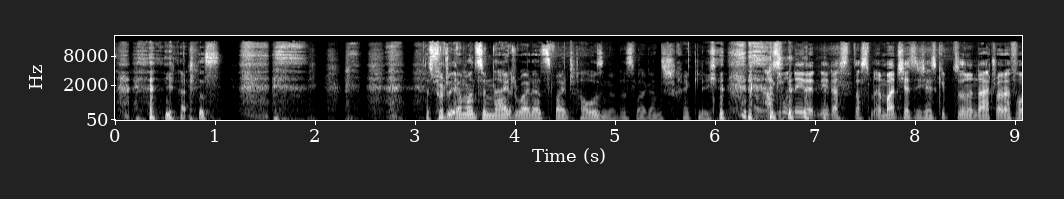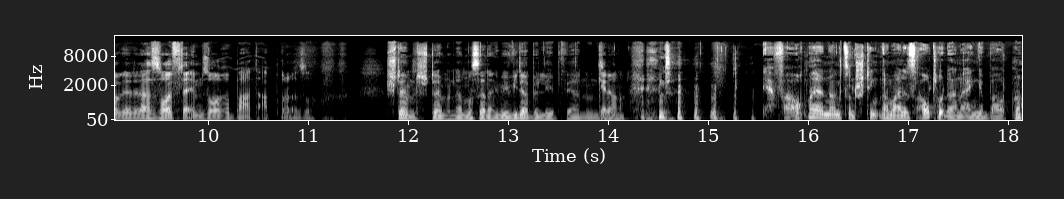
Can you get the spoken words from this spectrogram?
ja, das. Das führte irgendwann zu Knight Rider 2000 und das war ganz schrecklich. Achso, nee, nee, das, das meinte ich jetzt nicht. Es gibt so eine Knight Rider Folge, da säuft er im Säurebad ab oder so. Stimmt, stimmt. Und dann muss er dann irgendwie wiederbelebt werden und Genau. so. Er war auch mal in irgendein so ein stinknormales Auto dann eingebaut, ne?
